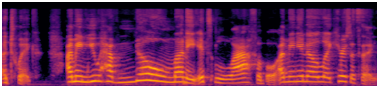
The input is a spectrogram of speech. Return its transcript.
a twig. I mean you have no money. It's laughable. I mean you know like here's the thing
